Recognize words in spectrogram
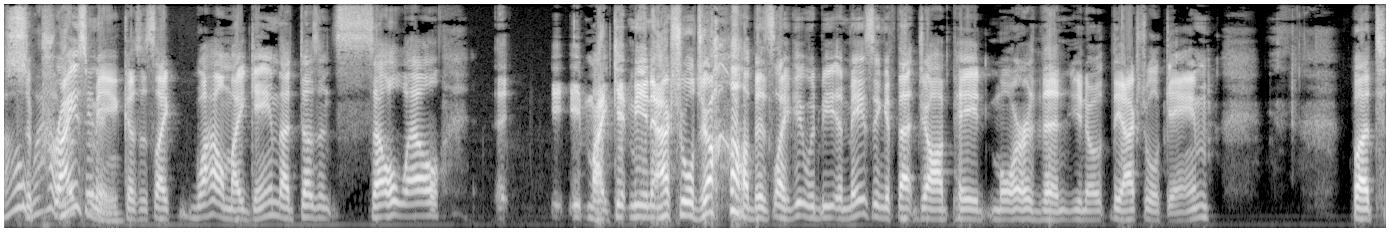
Oh, wow, no surprised me because it's like, wow, my game that doesn't sell well. It, might get me an actual job. It's like it would be amazing if that job paid more than you know the actual game but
